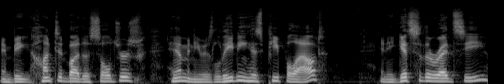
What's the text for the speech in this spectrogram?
and being hunted by the soldiers, him, and he was leading his people out, and he gets to the Red Sea.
